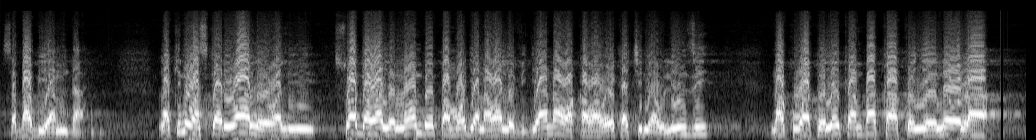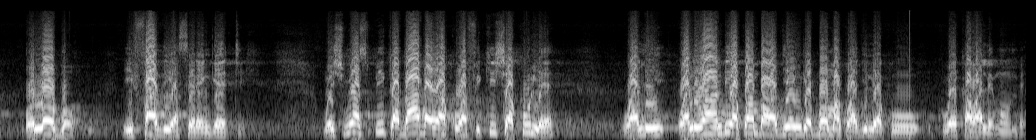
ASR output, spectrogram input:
sababu ya muda, lakini waskari wale waliswaga wale ng'ombe pamoja na wale vijana wakawaweka chini ya ulinzi na kuwapeleka mpaka kwenye eneo la Olobo hifadhi ya Serengeti. Mheshimiwa Spika, baada ya kuwafikisha kule wali, waliwaambia kwamba wajenge boma kwa ajili ya ku, kuweka wale ng'ombe.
